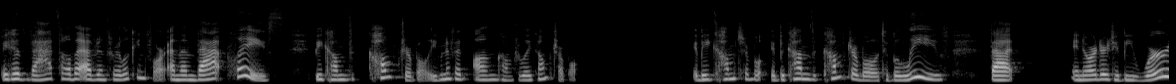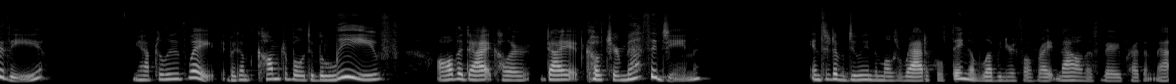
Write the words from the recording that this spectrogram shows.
because that's all the evidence we're looking for. And then that place becomes comfortable, even if it's uncomfortably comfortable. It, be comfortable, it becomes comfortable to believe that in order to be worthy, you have to lose weight. It becomes comfortable to believe all the diet color diet culture messaging instead of doing the most radical thing of loving yourself right now in this very present ma-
